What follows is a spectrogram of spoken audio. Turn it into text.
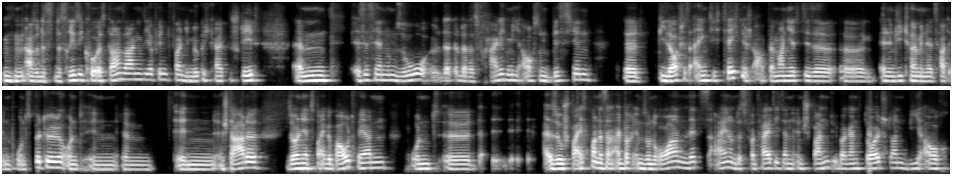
Mhm, also das, das Risiko ist da, sagen Sie auf jeden Fall, die Möglichkeit besteht. Ähm, es ist ja nun so, oder das frage ich mich auch so ein bisschen, äh, wie läuft es eigentlich technisch ab, wenn man jetzt diese äh, LNG-Terminals hat in Brunsbüttel und in, ähm, in Stade, sollen ja zwei gebaut werden und äh, also speist man das dann einfach in so ein Rohrnetz ein und das verteilt sich dann entspannt über ganz Deutschland, wie auch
